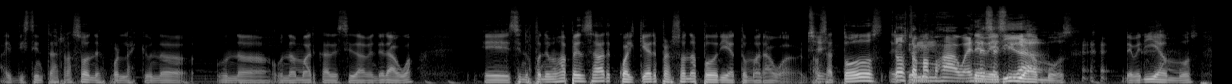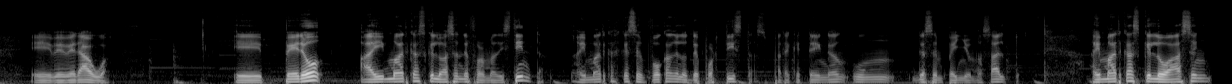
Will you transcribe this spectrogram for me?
Hay distintas razones por las que una, una, una marca decida vender agua. Eh, si nos ponemos a pensar, cualquier persona podría tomar agua. Sí. O sea, todos, todos tomamos agua. Es deberíamos, deberíamos eh, beber agua. Eh, pero hay marcas que lo hacen de forma distinta. Hay marcas que se enfocan en los deportistas para que tengan un desempeño más alto. Hay marcas que lo hacen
